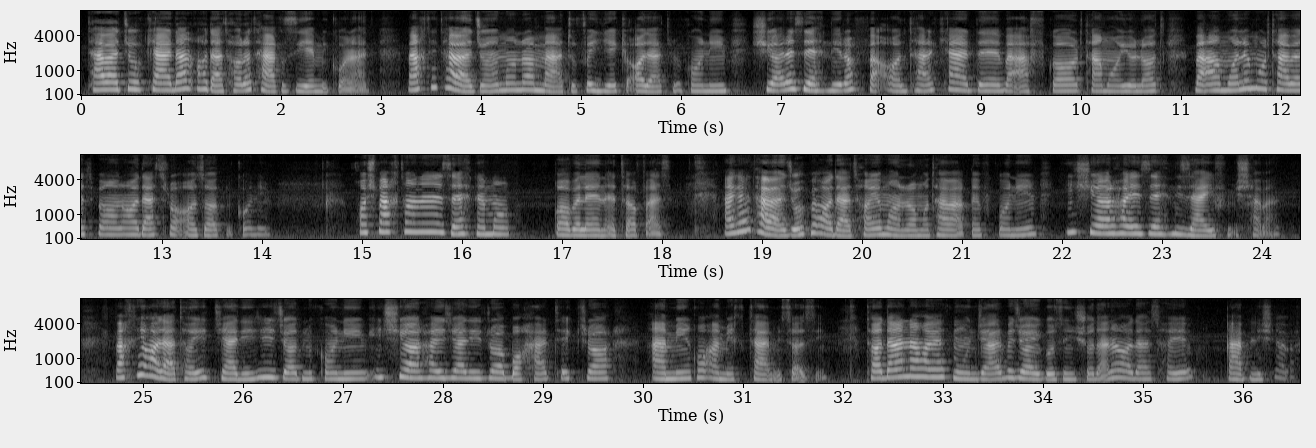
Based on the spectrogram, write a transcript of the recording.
توجه کردن عادت ها را تغذیه می کند. وقتی توجهمان را معطوف یک عادت می کنیم شیار ذهنی را فعالتر کرده و افکار، تمایلات و اعمال مرتبط به آن عادت را آزاد می کنیم. خوشبختانه ذهن ما قابل انعطاف است. اگر توجه به عادتهایمان را متوقف کنیم این شیارهای ذهنی ضعیف می شوند. وقتی عادتهای جدیدی ایجاد می کنیم این شیارهای جدید را با هر تکرار عمیق و عمیقتر می سازیم. تا در نهایت منجر به جایگزین شدن عادتهای قبلی شود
